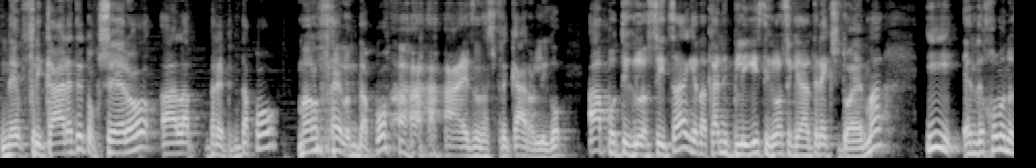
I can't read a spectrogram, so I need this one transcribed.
Ναι, φρικάρετε, το ξέρω, αλλά πρέπει να τα πω. Μάλλον θέλω να τα πω. Έτσι θα σας φρικάρω λίγο. Από τη γλωσσίτσα για να κάνει πληγή στη γλώσσα και να τρέξει το αίμα ή ενδεχομένω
